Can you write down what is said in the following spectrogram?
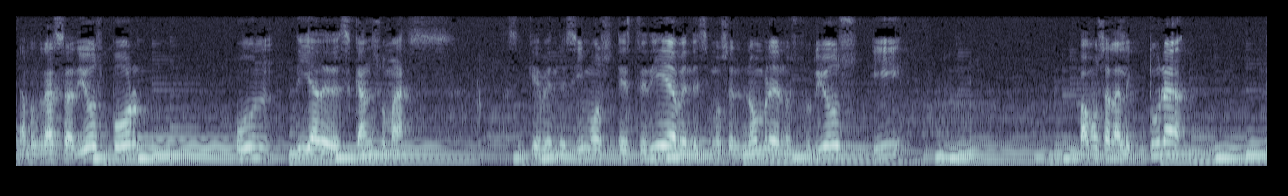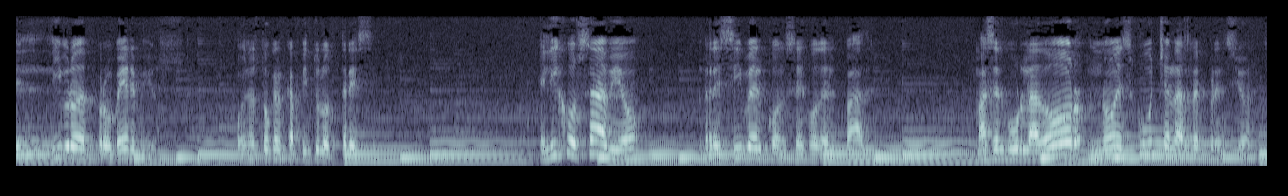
Damos gracias a Dios por un día de descanso más. Así que bendecimos este día, bendecimos el nombre de nuestro Dios y vamos a la lectura del libro de Proverbios. Hoy nos toca el capítulo 13. El hijo sabio recibe el consejo del padre, mas el burlador no escucha las reprensiones.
